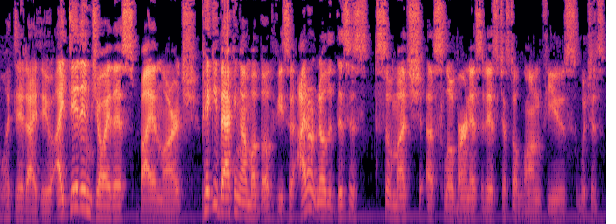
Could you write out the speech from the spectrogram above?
What did I do? I did enjoy this by and large. Piggybacking on what both of you said, I don't know that this is so much a slow burn as it is just a long fuse, which is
